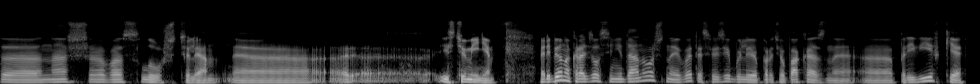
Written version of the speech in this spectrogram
э, нашего слушателя э, из Тюмени. Ребенок родился недоношенный, в этой связи были противопоказаны э, прививки.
